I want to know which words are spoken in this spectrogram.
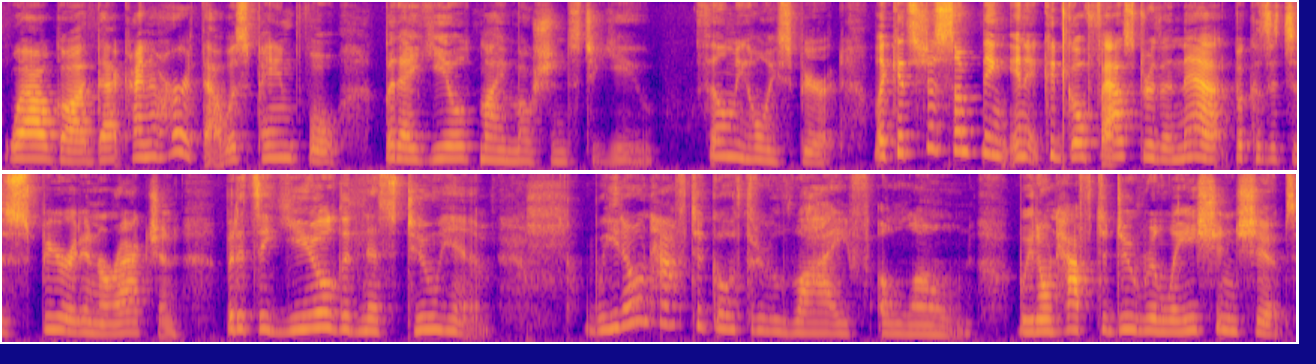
wow, God, that kind of hurt. That was painful. But I yield my emotions to you. Fill me, Holy Spirit. Like it's just something, and it could go faster than that because it's a spirit interaction, but it's a yieldedness to Him we don't have to go through life alone. We don't have to do relationships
